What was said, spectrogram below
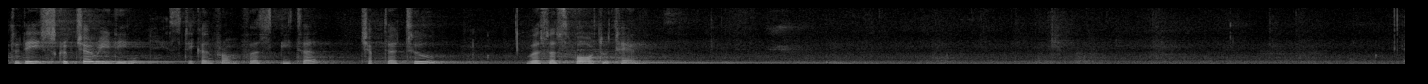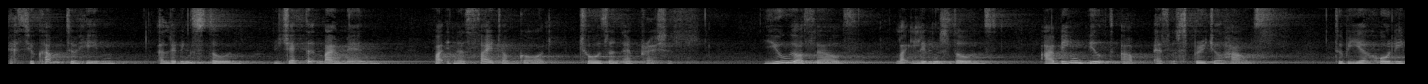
today's scripture reading is taken from 1 Peter chapter 2, verses 4 to 10. As you come to him, a living stone, rejected by men, but in the sight of God, chosen and precious. You yourselves, like living stones, are being built up as a spiritual house, to be a holy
